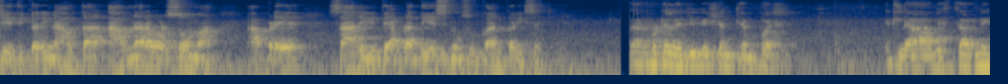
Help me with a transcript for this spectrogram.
જેથી કરીને આવતા, આવનારા વર્ષોમાં આપણે સારી રીતે આપણા દેશનું સુકાન કરી શકીએ. સરદાર પટેલ એજ્યુકેશન કેમ્પસ, એટલે આ વિસ્તારની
